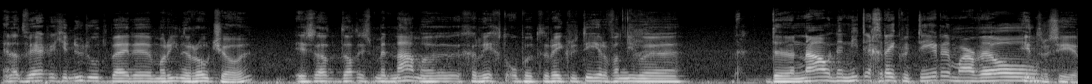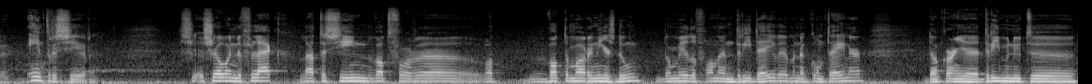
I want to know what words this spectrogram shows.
En dat werk dat je nu doet bij de Marine Roadshow, hè? Is dat, dat is met name gericht op het recruteren van nieuwe De, nou, niet echt recruteren, maar wel interesseren. interesseren. Sh- Show in the flag, laten zien wat, voor, eh, wat, wat de mariniers doen. Door middel van een 3D, we hebben een container. Dan kan je drie minuten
